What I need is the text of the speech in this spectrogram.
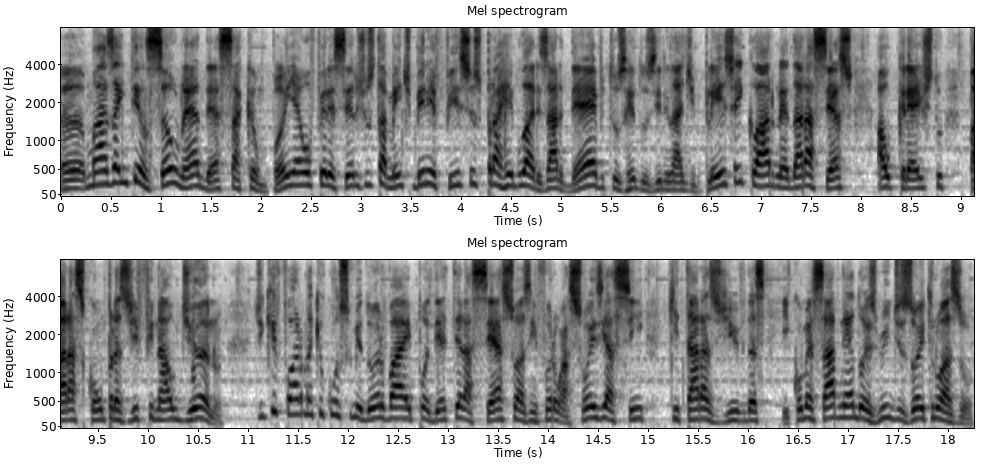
ah, mas a intenção né, dessa campanha é oferecer justamente benefícios para regularizar débitos, reduzir inadimplência e, claro, né, dar acesso ao crédito para as compras de final de ano. De que forma que o consumidor vai poder ter acesso às informações e assim quitar as dívidas e começar né, 2018 no azul?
